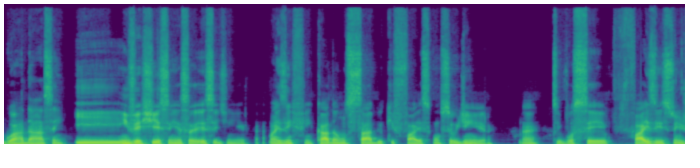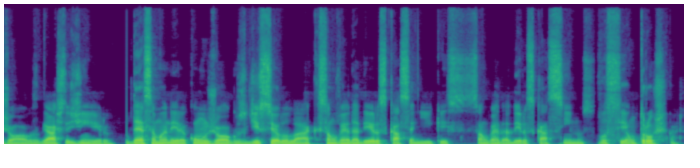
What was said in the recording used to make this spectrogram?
guardassem e investissem essa, esse dinheiro. Mas enfim, cada um sabe o que faz com o seu dinheiro. Né? Se você faz isso em jogos, gasta dinheiro dessa maneira com jogos de celular, que são verdadeiros caça-níqueis, são verdadeiros cassinos, você é um trouxa, cara.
